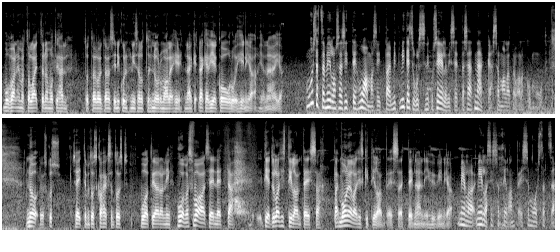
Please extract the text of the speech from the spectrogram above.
mun vanhemmat on laittanut mut ihan tota, noin niin, niin sanottuihin normaaleihin näke, näkevien kouluihin ja, ja näin. Ja Muistatko milloin sä sitten huomasit, tai mit, miten sulle se niin selvisi, että sä et näkään samalla tavalla kuin muut? No joskus 17-18-vuotiaana niin huomas vaan sen, että tietynlaisissa tilanteissa, tai monenlaisissakin tilanteissa, ettei näe niin hyvin. Ja... Milla, millaisissa tilanteissa muistat sä?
